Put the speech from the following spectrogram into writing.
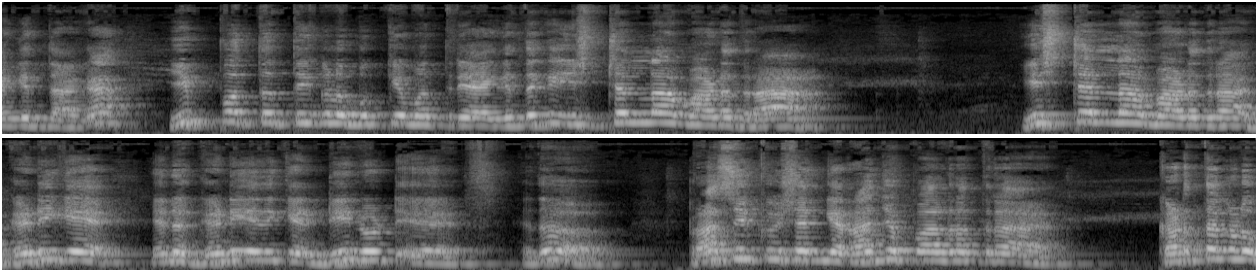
ಆಗಿದ್ದಾಗ, ಇಪ್ಪತ್ತು ತಿಂಗಳು ಮುಖ್ಯಮಂತ್ರಿ ಆಗಿದ್ದಾಗ ಇಷ್ಟೆಲ್ಲ ಮಾಡಿದ್ರ? ಇಷ್ಟೆಲ್ಲ ಮಾಡಿದ್ರ? ಗಡಿಗೆ, ಏನು ಗಡಿ ಇದಕ್ಕೆ ಡಿನೋಟಿ ಇದು ಪ್ರಾಸಿಕ್ಯೂಷನ್ಗೆ ರಾಜ್ಯಪಾಲರ ಹತ್ರ ಕಡತಗಳು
